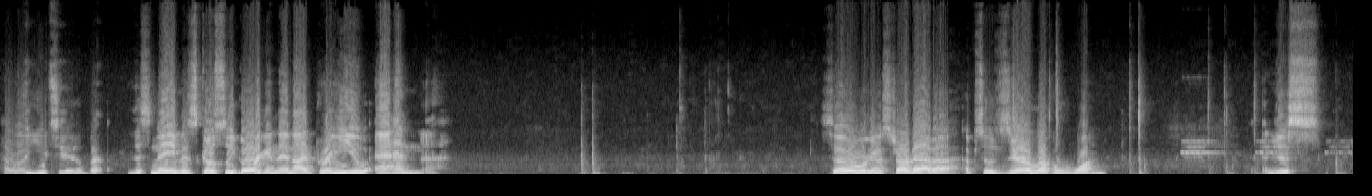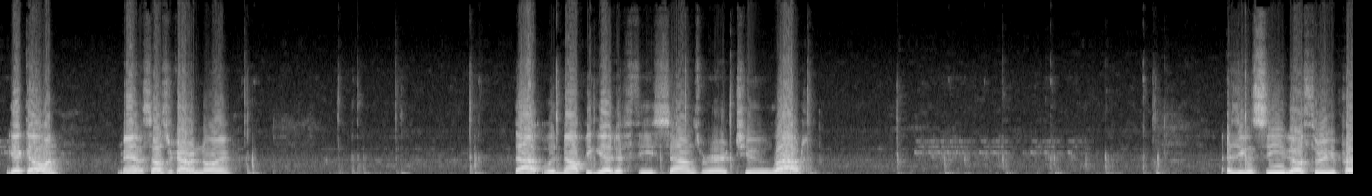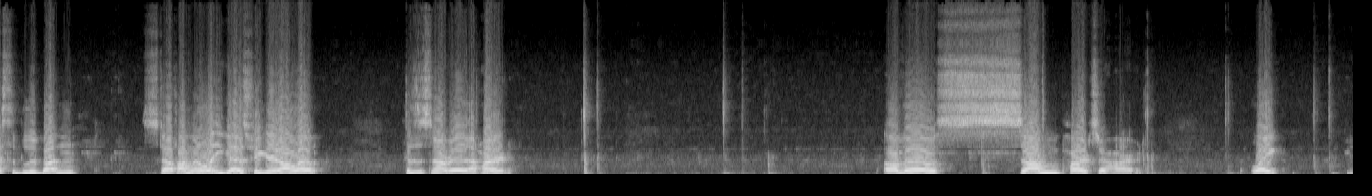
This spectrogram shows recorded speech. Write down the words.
Hello YouTube, this name is Ghostly Gorgon and I bring you N. So we're going to start at uh, episode 0, level 1, and just get going. Man, the sounds are kind of annoying. That would not be good if these sounds were too loud. As you can see, you go through, you press the blue button, stuff. I'm going to let you guys figure it all out, because it's not really that hard. Although, some parts are hard. Like,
